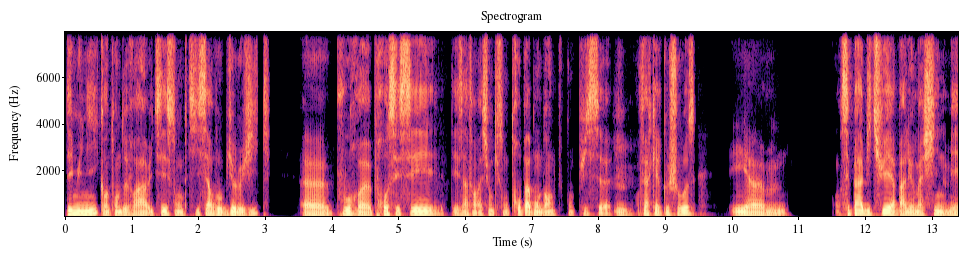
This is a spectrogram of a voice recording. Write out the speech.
démuni quand on devra utiliser son petit cerveau biologique euh, pour euh, processer des informations qui sont trop abondantes pour qu'on puisse hmm. en faire quelque chose. Et on s'est pas habitué à parler aux machines, mais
